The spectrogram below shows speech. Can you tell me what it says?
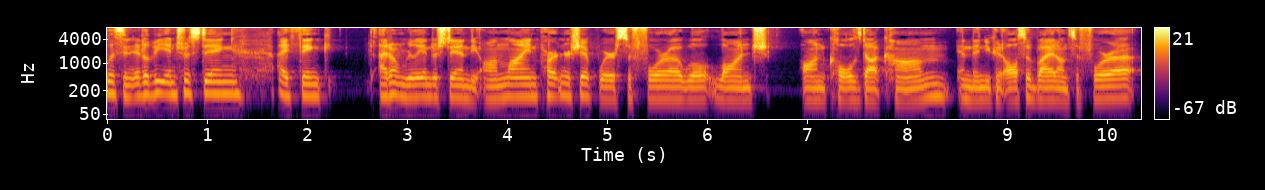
Listen, it'll be interesting. I think I don't really understand the online partnership where Sephora will launch on Kohl's.com and then you could also buy it on Sephora.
